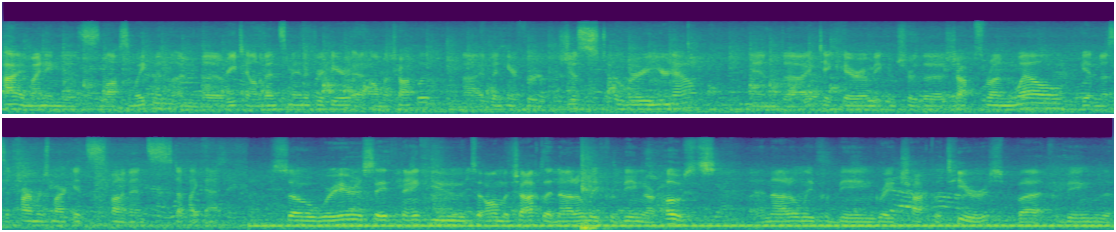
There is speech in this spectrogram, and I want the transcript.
Hi, my name is Lawson Wakeman. I'm the retail and events manager here at Alma Chocolate. Uh, I've been here for just over a year now, and uh, I take care of making sure the shops run well, getting us at farmers markets, fun events, stuff like that. So we're here to say thank you to Alma Chocolate, not only for being our hosts, and not only for being great chocolatiers, but for being the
